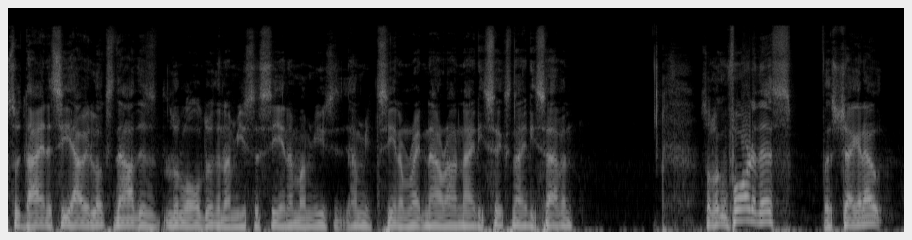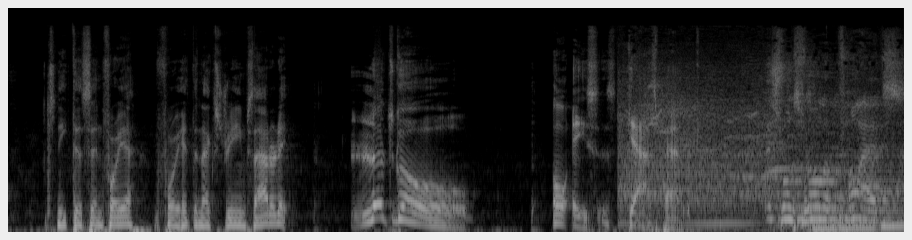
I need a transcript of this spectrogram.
So dying to see how he looks now. This is a little older than I'm used to seeing him. I'm used to, I'm seeing him right now around 96, 97. So looking forward to this. Let's check it out. Sneak this in for you before we hit the next stream Saturday. Let's go. Oasis, Gas Panic. This one's for all the potheads.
